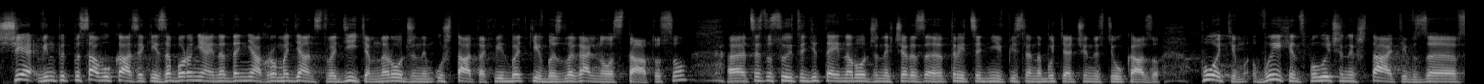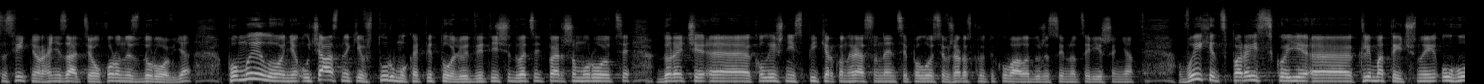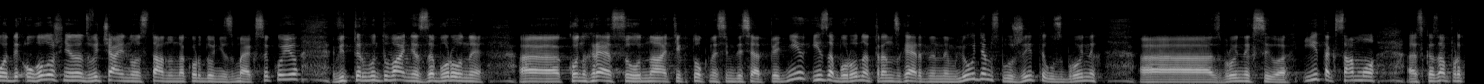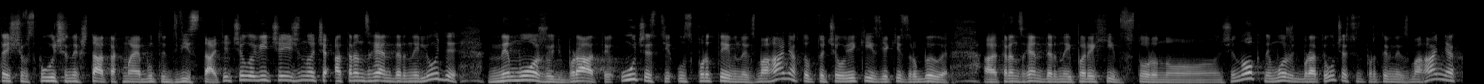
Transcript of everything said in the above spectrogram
Ще він підписав указ, який забороняє надання громадянства дітям, народженим у Штатах від батьків без легального статусу. Е, Це стосується дітей, народжених через е, 30 днів після набуття чинності указу. Потім вихід Сполучених Штатів з е, Всесвітньої організації охорони здоров'я, помилування учасників штурму Капітолію у 2021 році. До речі, е, колишній спікер Конгресу Ненсі Пелосі вже розкритикували дуже сильно це рішення. Вихід з Паризької е, кліматичної угоди, оголошення надзвичайного стану на кордоні з Мексикою, відтермінування заборони е, Конгресу на TikTok на 75 днів і заборона трансгендерним людям служити у збройних, е, збройних силах. І так само е, сказав про те, що в Сполучених Штатах має бути дві статі чоловіча і жіноча, а трансгендерні люди не можуть брати участі у спортивних змаганнях, тобто чоловіки, які зробили трансгендерний перехід в сторону жінок, не можуть брати участь у спортивних змаганнях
